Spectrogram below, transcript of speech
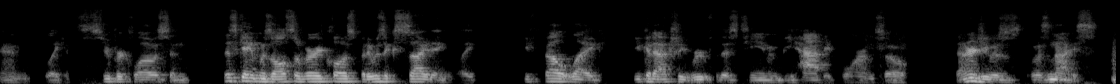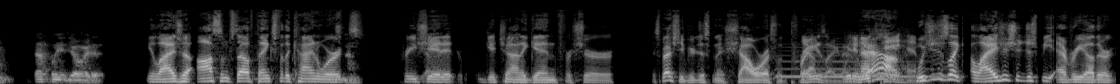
and like it's super close. And this game was also very close, but it was exciting. Like you felt like you could actually root for this team and be happy for them. So the energy was was nice. Definitely enjoyed it. Elijah, awesome stuff. Thanks for the kind words. Man. Appreciate Yeah, it. Get you on again for sure. Especially if you're just going to shower us with praise like that. We did not Yeah. pay him. We should just like Elijah should just be every other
